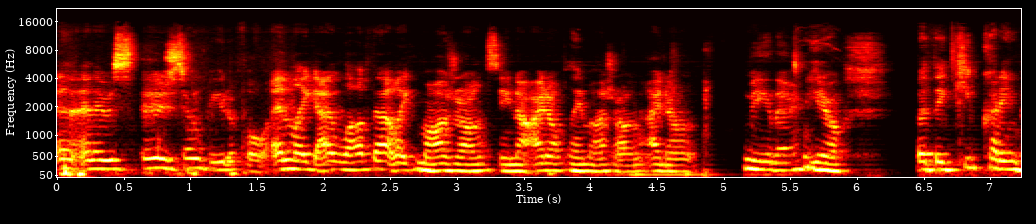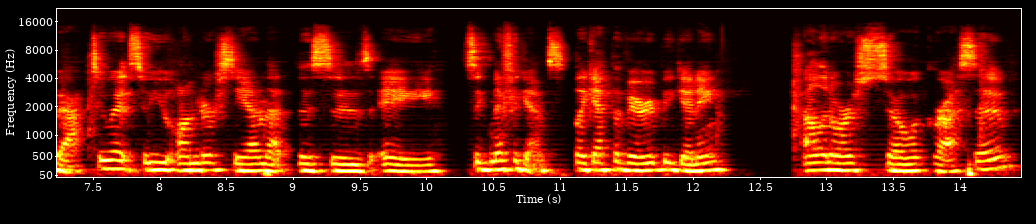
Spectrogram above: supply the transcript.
and, and it was it was so beautiful and like i love that like mahjong scene now i don't play mahjong i don't Me either. you know but they keep cutting back to it so you understand that this is a significance like at the very beginning eleanor is so aggressive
